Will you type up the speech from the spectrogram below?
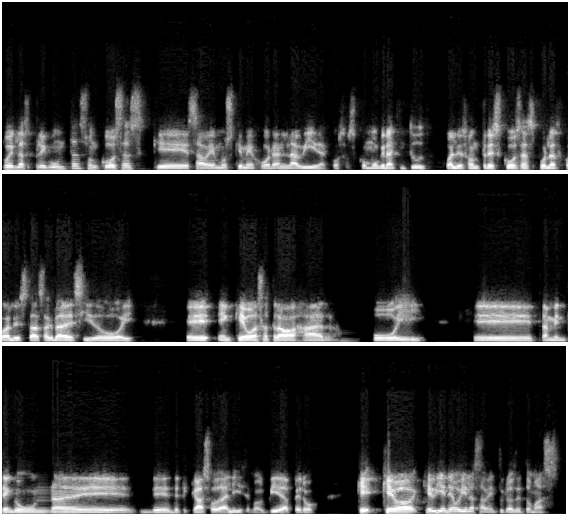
pues las preguntas son cosas que sabemos que mejoran la vida, cosas como gratitud. ¿Cuáles son tres cosas por las cuales estás agradecido hoy? Eh, ¿En qué vas a trabajar hoy? Eh, también tengo una de, de, Picasso, Dalí, se me olvida, pero ¿qué, qué, viene hoy en las aventuras de Tomás?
